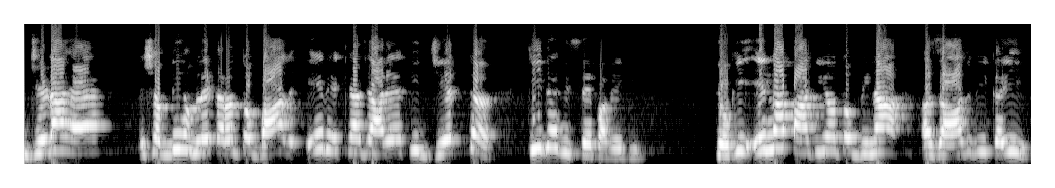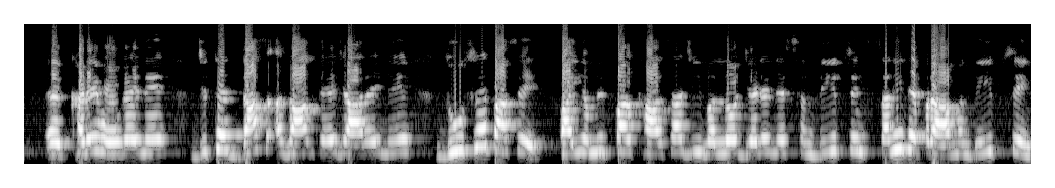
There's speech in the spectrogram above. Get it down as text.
ਜਿਹੜਾ ਹੈ, ਸ਼ਬਦੀ ਹਮਲੇ ਕਰਨ ਤੋਂ ਬਾਅਦ ਇਹ ਵੇਖਿਆ ਜਾ ਰਿਹਾ ਕਿ ਜਿੱਤ ਕਿਹਦੇ ਹਿੱਸੇ ਪਵੇਗੀ। ਕਿਉਂਕਿ ਇਹਨਾਂ ਪਾਰਟੀਆਂ ਤੋਂ ਬਿਨਾ ਆਜ਼ਾਦ ਵੀ ਕਈ ਖੜੇ ਹੋ ਗਏ ਨੇ, ਜਿੱਥੇ 10 ਆਜ਼ਾਦ ਕਹੇ ਜਾ ਰਹੇ ਨੇ। ਦੂਸਰੇ ਪਾਸੇ ਭਾਈ ਅੰਮ੍ਰਿਤਪਾਲ ਖਾਲਸਾ ਜੀ ਵੱਲੋਂ ਜਿਹੜੇ ਨੇ ਸੰਦੀਪ ਸਿੰਘ ਸਨੀ ਦੇ ਭਰਾ ਮਨਦੀਪ ਸਿੰਘ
